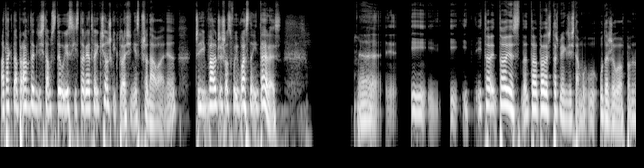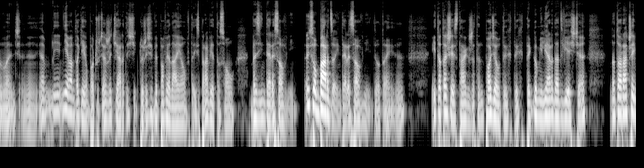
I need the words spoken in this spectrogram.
a tak naprawdę gdzieś tam z tyłu jest historia twojej książki, która się nie sprzedała, nie? Czyli walczysz o swój własny interes. E, I, i, to, to jest, to, to też, też mnie gdzieś tam uderzyło w pewnym momencie. Nie? Ja nie, nie, mam takiego poczucia, że ci artyści, którzy się wypowiadają w tej sprawie, to są bezinteresowni. Oni są bardzo interesowni tutaj. Nie? I to też jest tak, że ten podział tych, tych, tego miliarda dwieście, no to raczej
